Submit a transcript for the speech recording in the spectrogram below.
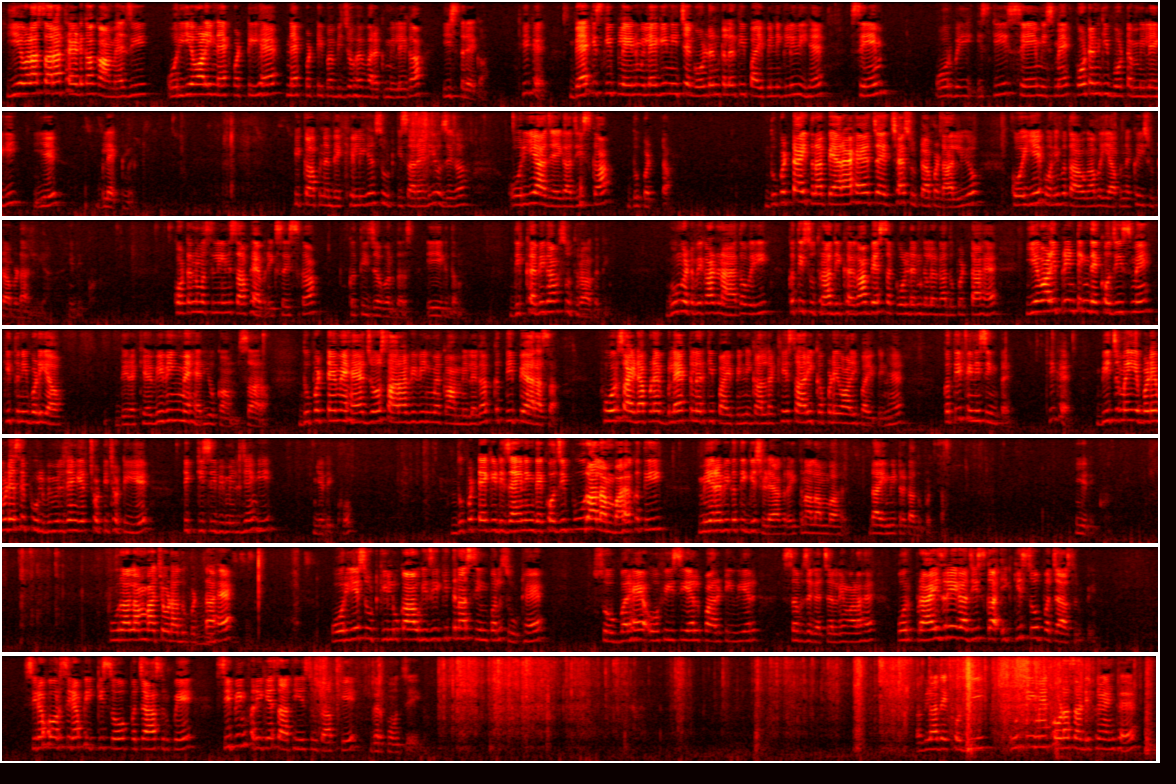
ये वाला सारा थ्रेड का काम है जी, और ये वाली नेक पट्टी है नेक पट्टी पर भी जो है वर्क मिलेगा इस तरह का, ठीक है? बैक इसकी प्लेन मिलेगी, नीचे गोल्डन कलर की पाइपिंग निकली हुई है सेम और भी इसकी सेम इसमें कॉटन की बॉटम मिलेगी, ये ब्लैक कलर की। पिक आपने देखे ली है सूट की सा रेडी हो जाएगा, और ये आ जाएगा जी इसका दुपट्टा। दुपट्टा इतना प्यारा है, चाहे छह सूटा पर डाल लियो। कोई ये को नहीं बताओगा भाई आपने कई सूटा पर डाल लिया। ये देखो। कॉटन मसलिन सा फैब्रिक से इसका। कति ज़बरदस्त, एकदम। दिखा भी का सुथरा कति। घूंघट भी काटना है तो भाई कति सुथरा दिखेगा। बेसक गोल्डन कलर का दुपट्टा है। ये वाली प्रिंटिंग देखो जी इसमें, कितनी बढ़िया। दे रखी है। विविंग में है यो काम सारा। दुपट्टे में है जो सारा विविंग में काम मिलेगा। कति प्यारा सा। फोर साइड अपने ब्लैक कलर की पाइपिंग निकाल रखी है, सारी कपड़े वाली पाइपिंग है। कति फिनिशिंग तय ठीक है? बीच में ये बड़े बड़े से फूल भी मिल जाएँगे छोटी छोटी ये, टिक्की सी भी मिल जाएँगी। ये देखो। दुपट्टे की डिज़ाइनिंग देखो जी, पूरा लंबा है कति। मेरे भी कति घिसड़िया कर इतना लंबा है, ढाई मीटर का दुपट्टा। ये देखो। पूरा लंबा चौड़ा दुपट्टा है। और ये सूट की लुक आओगी जी, कितना सिंपल सूट है। सोबर है ऑफिशियल पार्टी वियर सब जगह चलने वाला है। और प्राइस रहेगा जी इसका इक्कीस सौ पचास रुपए। सिर्फ़ और सिर्फ़ इक्कीस सौ पचास रुपए शिपिंग फ्री के साथ ही ये सूट आपके घर पहुँच जाएगा। अगला देखो जी, उसी में थोड़ा सा डिफरेंट है।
